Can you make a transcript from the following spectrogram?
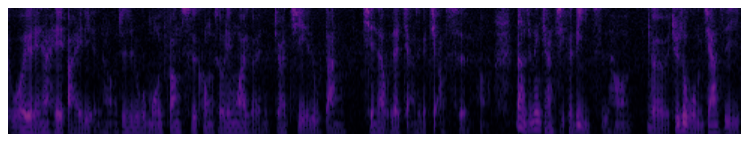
我有点像黑白脸哈，就是如果某一方失控的时候，另外一个人就要介入。当现在我在讲这个角色哈，那我这边讲几个例子哈，呃，就是我们家自己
